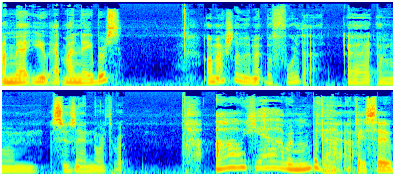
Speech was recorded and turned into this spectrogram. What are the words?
I met you at my neighbor's. Um, actually, we met before that at um, Suzane Northrop. Oh yeah, I remember that. Yeah. Okay, so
